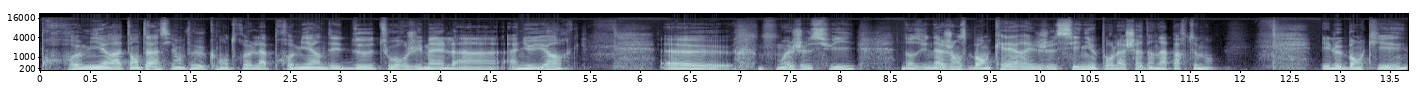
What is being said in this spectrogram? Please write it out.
premier attentat, si on veut, contre la première des deux tours jumelles à, New York. Euh, moi, je suis dans une agence bancaire et je signe pour l'achat d'un appartement. Et le banquier,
